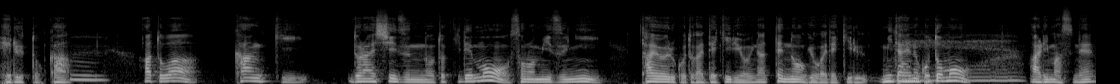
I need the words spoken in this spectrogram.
減るとか、うん。あとは寒気ドライシーズンの時でもその水に頼ることができるようになって農業ができるみたいなこともへありますね。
